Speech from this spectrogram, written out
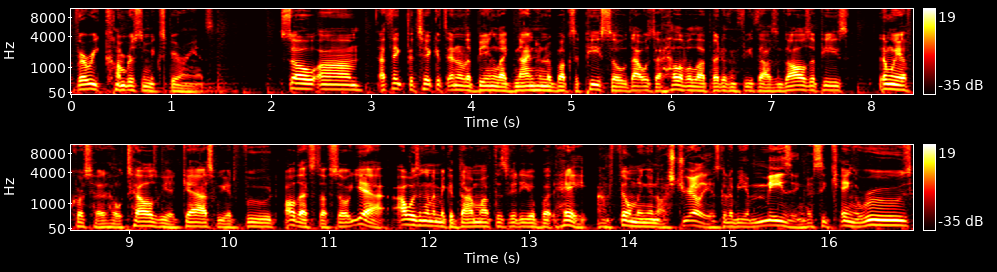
very cumbersome experience. So um, I think the tickets ended up being like 900 bucks a piece. So that was a hell of a lot better than $3,000 a piece. Then we of course had hotels, we had gas, we had food, all that stuff. So yeah, I wasn't gonna make a dime off this video, but hey, I'm filming in Australia. It's gonna be amazing. I see kangaroos,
